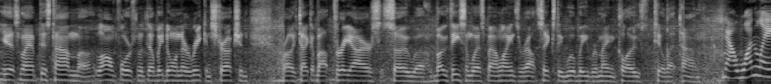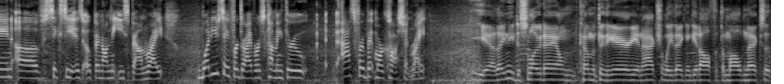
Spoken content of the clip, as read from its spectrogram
Yes, ma'am. This time, uh, law enforcement, they'll be doing their reconstruction. Probably take about three hours. So uh, both east and westbound lanes are Route 60 will be remaining closed till that time. Now, one lane of 60 is open on the eastbound, right? What do you say for drivers coming through? Ask for a bit more caution, right? Yeah, they need to slow down coming through the area, and actually they can get off at the Malden exit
